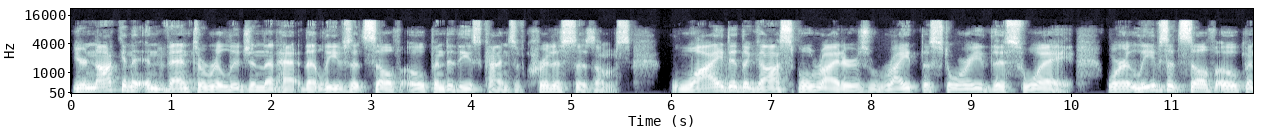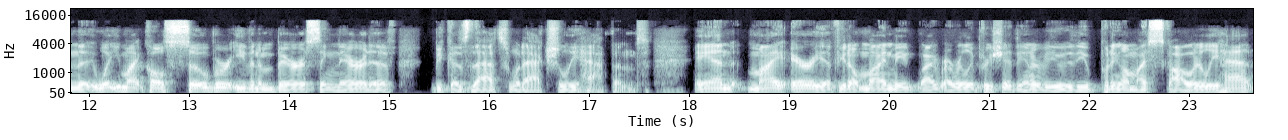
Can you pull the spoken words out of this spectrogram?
You're not going to invent a religion that ha- that leaves itself open to these kinds of criticisms. Why did the gospel writers write the story this way, where it leaves itself open, what you might call sober, even embarrassing narrative because that's what actually happened. And my area, if you don't mind me, I, I, really appreciate the interview with you putting on my scholarly hat.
